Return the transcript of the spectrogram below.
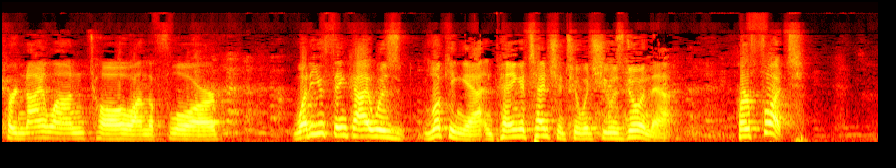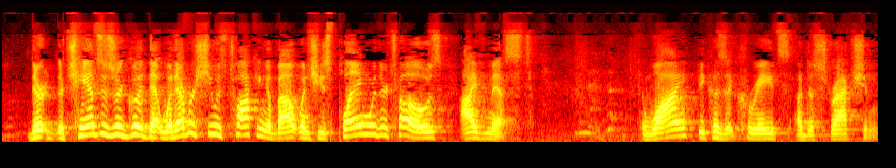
her nylon toe on the floor what do you think I was looking at and paying attention to when she was doing that? Her foot. There, the chances are good that whatever she was talking about when she's playing with her toes, I've missed. Why? Because it creates a distraction.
